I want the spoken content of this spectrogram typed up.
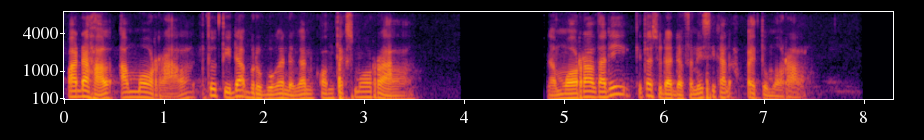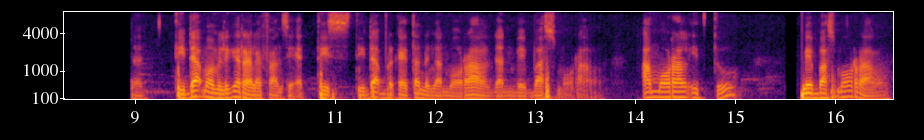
Padahal amoral itu tidak berhubungan dengan konteks moral. Nah moral tadi kita sudah definisikan apa itu moral. Nah, tidak memiliki relevansi etis, tidak berkaitan dengan moral dan bebas moral. Amoral itu bebas moral.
